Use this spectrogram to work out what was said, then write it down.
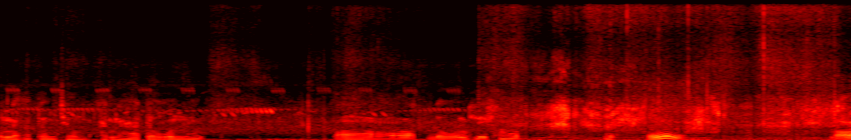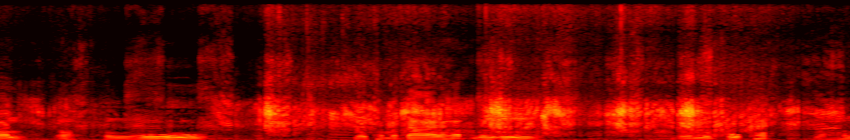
นนะครับท่านผู้ชมคันห้าโดนครับป๊อดโดนที่ครับ โอ้โห นอน โอ้โห ไม่ธรรมดานะครับ นี่โดนลูกพุกครับว้าว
